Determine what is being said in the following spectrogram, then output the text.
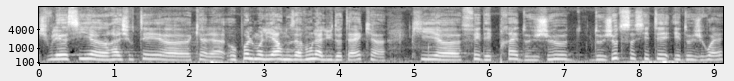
Je voulais aussi euh, rajouter euh, qu'au pôle Molière, nous avons la ludothèque euh, qui fait des prêts de jeux, de jeux de société et de jouets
